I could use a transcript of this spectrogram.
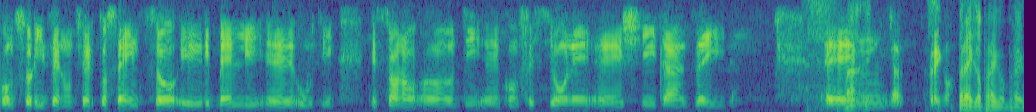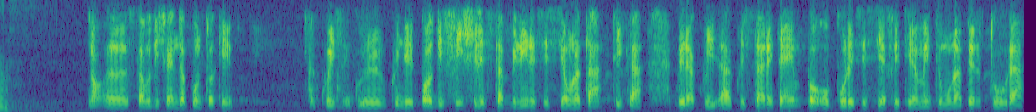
sponsorizza in un certo senso i ribelli eh, Houthi, che sono eh, di eh, confessione eh, sciita zaida. Ehm, Ma, prego. prego, prego, prego. No, eh, stavo dicendo appunto che quindi è un po' difficile stabilire se sia una tattica per acquistare tempo oppure se sia effettivamente un'apertura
